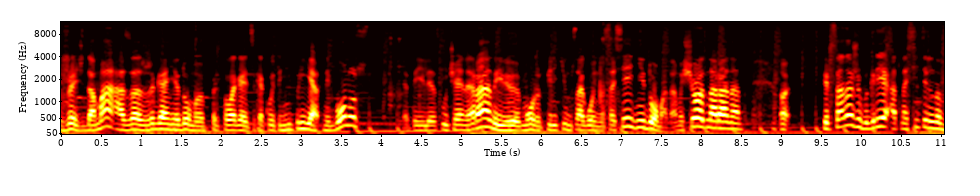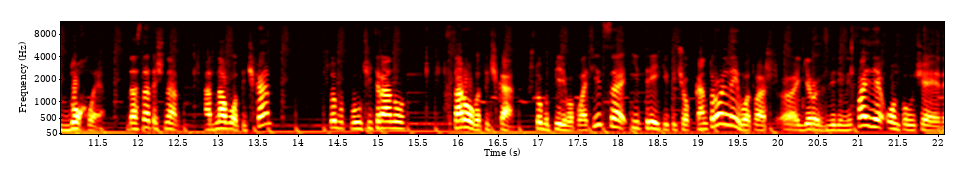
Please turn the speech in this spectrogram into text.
сжечь дома, а за сжигание дома предполагается какой-то неприятный бонус. Это или случайная рана, или может перекинуться огонь на соседний дом, а там еще одна рана. Персонажи в игре относительно дохлые. Достаточно одного тычка, чтобы получить рану, второго тычка, чтобы перевоплотиться, и третий тычок контрольный, вот ваш э, герой в звериной фазе, он получает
